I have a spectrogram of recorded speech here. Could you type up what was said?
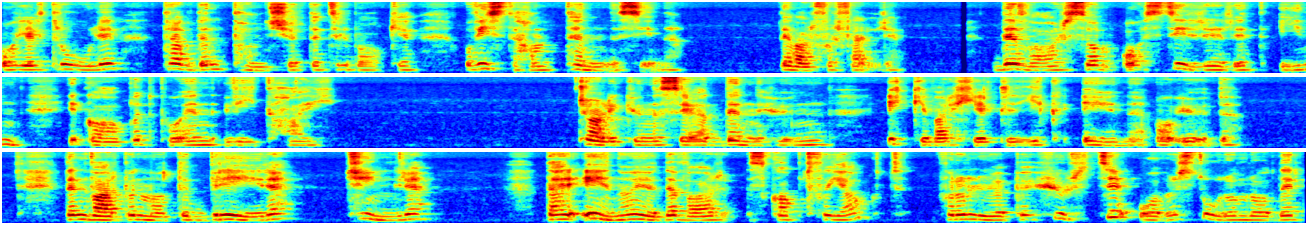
og helt rolig trakk den tannkjøttet tilbake og viste ham tennene sine. Det var forferdelig. Det var som å stirre rett inn i gapet på en hvit hai. Charlie kunne se at denne hunden ikke var helt lik ene og øde. Den var på en måte bredere, tyngre. Der ene og øde var skapt for jakt, for å løpe hurtig over store områder,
